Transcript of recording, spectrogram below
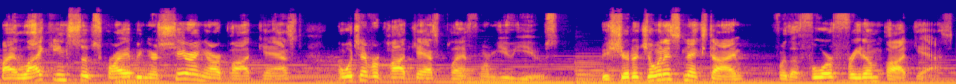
by liking, subscribing, or sharing our podcast on whichever podcast platform you use. Be sure to join us next time for the For Freedom Podcast.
